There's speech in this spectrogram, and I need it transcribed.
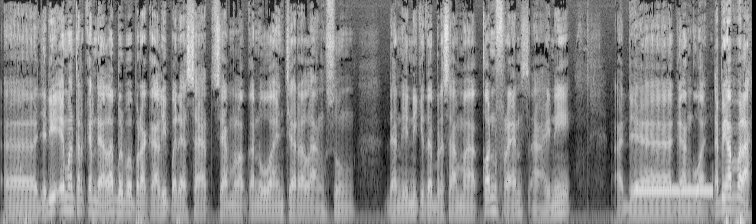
Eh jadi emang terkendala beberapa kali pada saat saya melakukan wawancara langsung dan ini kita bersama conference. Nah, ini ada gangguan. Tapi nggak apa-apa lah.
